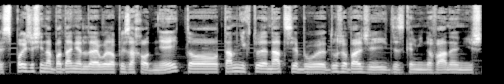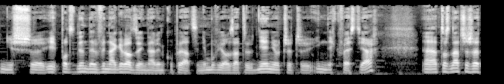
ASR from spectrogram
e, spojrzy się na badania dla Europy Zachodniej, to tam niektóre nacje były dużo bardziej dyskryminowane niż, niż e, pod względem wynagrodzeń na rynku pracy. Nie mówię o zatrudnieniu czy, czy innych kwestiach. To znaczy, że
